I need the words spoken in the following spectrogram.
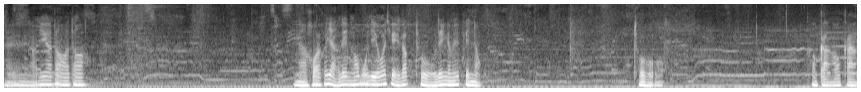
เออเอาที่ต่อต่อ นาคอยเขาอยากเล่นเขาโมเดลว่าเฉยรับโถเล่นกันไม่เป็นหรอกโถเข้ากลางเข้ากลาง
